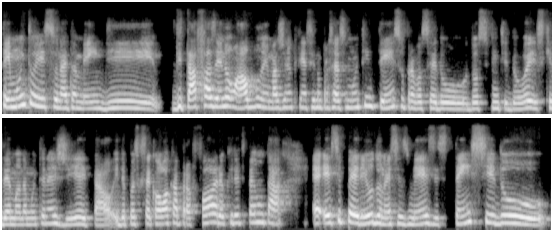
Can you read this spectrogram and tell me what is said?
Tem muito isso, né, também, de estar de tá fazendo um álbum, né? imagino que tenha sido um processo muito intenso para você do Doce 22, que demanda muita energia e tal, e depois que você coloca para fora, eu queria te perguntar, é, esse período, né, meses, tem sido,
